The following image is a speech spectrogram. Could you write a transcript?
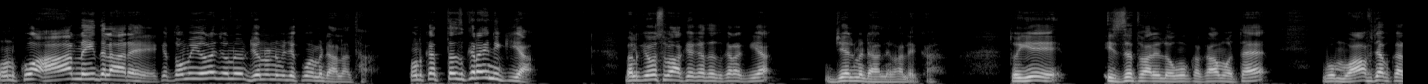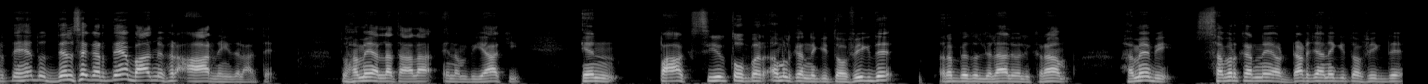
उनको आर नहीं दिला रहे कि तुम ही हो ना जिन्होंने जिन्होंने मुझे कुएँ में डाला था। उनका तस्करा ही नहीं किया, बल्कि उस वाक़े का तस्करा किया जेल में डालने वाले का। तो ये इज़्ज़त वाले लोगों का काम होता है। वो मुआफ़ जब करते हैं तो दिल से करते हैं, बाद में फिर आर नहीं दिलाते। तो हमें अल्लाह ताला इन अम्बिया की, इन पाक सीरतों पर अमल करने की तोफ़ी दे। रबाम हमें भी सब्र करने और डट जाने की तोफ़ी दे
